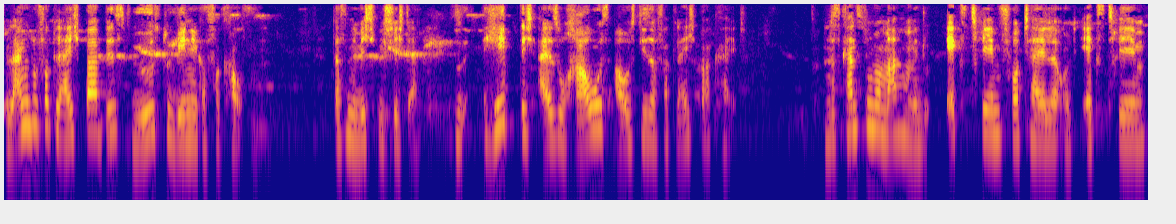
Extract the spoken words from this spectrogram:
Solange du vergleichbar bist, wirst du weniger verkaufen. Das ist eine wichtige Geschichte. Heb dich also raus aus dieser Vergleichbarkeit. Und das kannst du nur machen, wenn du extrem Vorteile und extrem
